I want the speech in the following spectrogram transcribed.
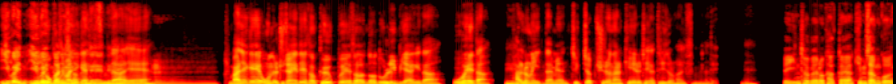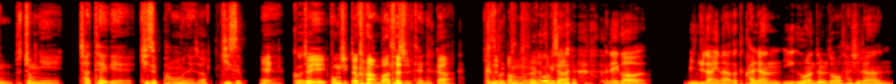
이유가 있- 이유가 있는 요까지만 거죠. 얘기하겠습니다. 네, 네. 예. 음, 만약에 오늘 주장에 대해서 교육부에서 너 논리 비약이다, 오해다, 음. 반론이 있다면 직접 출연할 기회를 제가 드리도록 하겠습니다. 네. 인터뷰로 갈까요? 김상곤 부총리 자택에 기습 방문해서 기습 예 그건 저희 공식적으로 안 받아줄 테니까 그 기습 불, 방문을 불, 불법이잖아요. 근데 이거 민주당이나 그 관련 이 의원들도 사실은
